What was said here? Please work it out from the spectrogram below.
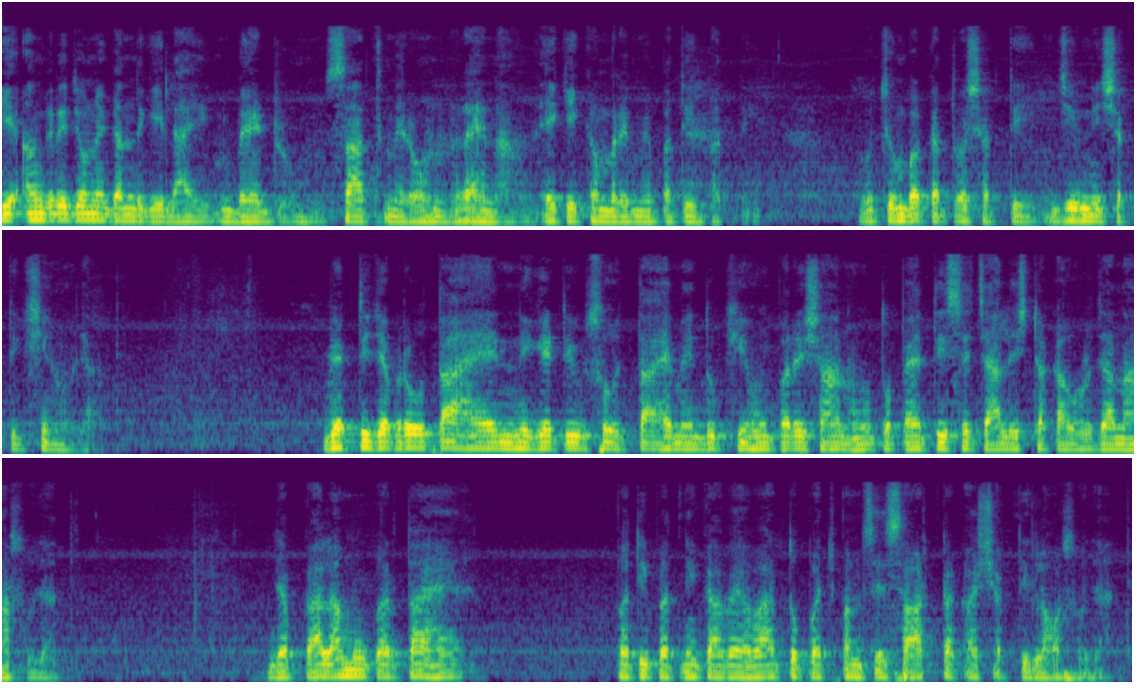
ये अंग्रेज़ों ने गंदगी लाई बेडरूम साथ में रोहन, रहना, एक ही कमरे में पति पत्नी वो चुंबकत्व शक्ति, जीवनी शक्ति क्षीण हो जाती व्यक्ति जब रोता है निगेटिव सोचता है, मैं दुखी हूँ, परेशान हूँ तो 35 से 40 टका ऊर्जा नाश हो जाती जब काला मुँह करता है, पति पत्नी का व्यवहार तो 55 से 60 टका शक्ति लॉस हो जाती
